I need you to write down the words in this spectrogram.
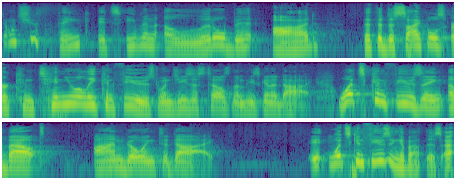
Don't you think it's even a little bit odd that the disciples are continually confused when Jesus tells them he's going to die. What's confusing about I'm going to die? It, what's confusing about this? I,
